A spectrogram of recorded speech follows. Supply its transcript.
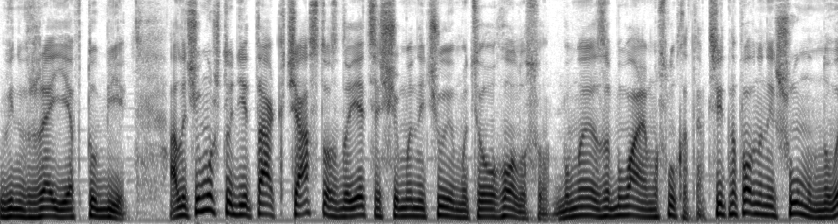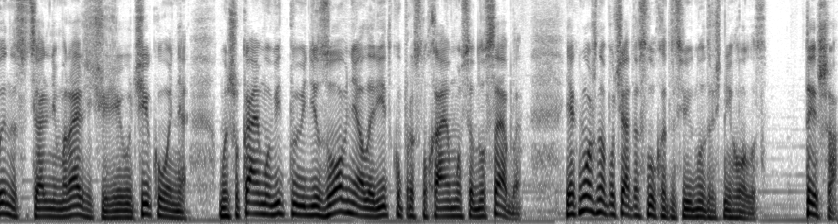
він вже є в тобі. Але чому ж тоді так часто здається, що ми не чуємо цього голосу? Бо ми забуваємо слухати. Світ наповнений шумом, новини, соціальні мережі, чужі очікування. Ми шукаємо відповіді зовні, але рідко прислухаємося до себе. Як можна почати слухати свій внутрішній голос? Тиша.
